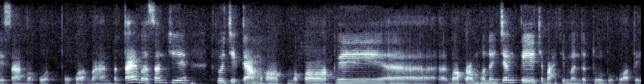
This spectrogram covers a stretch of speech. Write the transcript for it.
នេសាទរបស់គាត់ពួកគាត់បានប៉ុន្តែបើសិនជាធ្វើជាកម្មហបមកគេរបស់ក្រុមហ៊ុនអញ្ចឹងគេច្បាស់ជាមិនទទួលពួកគាត់ទេ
